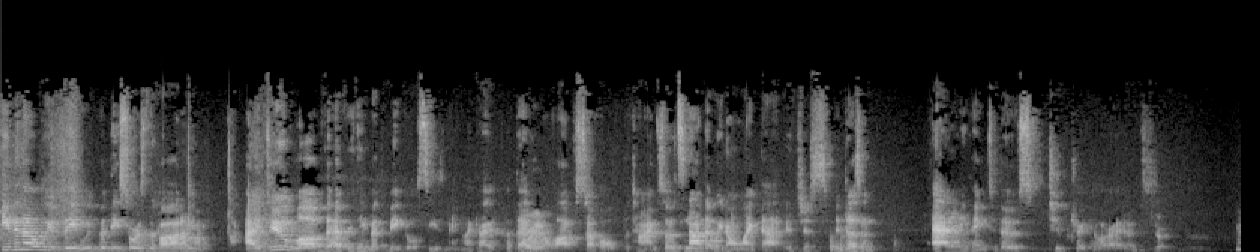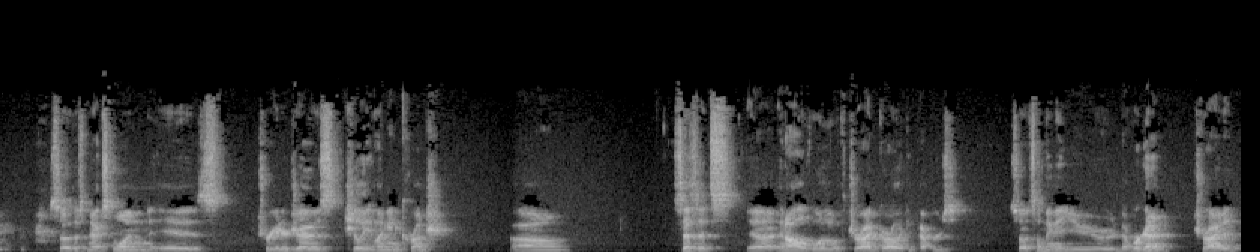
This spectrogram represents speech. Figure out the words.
Even though we they, we put these towards the bottom, I do love the everything but the bagel seasoning. Like I put that Oh, yeah. a lot of stuff all the time. So it's not that we don't like that. It just it doesn't add anything to those two particular items. So this next one is Trader Joe's chili onion crunch. Um, says it's uh, in olive oil with dried garlic and peppers. So it's something that you that we're gonna try to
